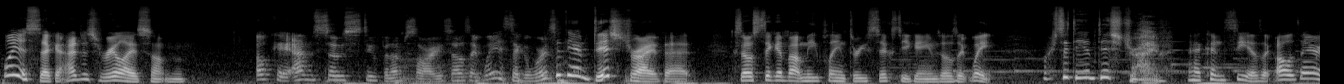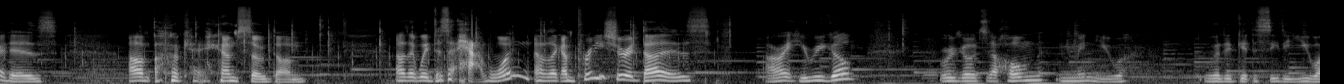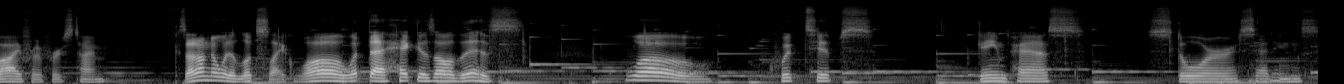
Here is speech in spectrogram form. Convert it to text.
Wait a second. I just realized something. Okay, I'm so stupid. I'm sorry. So I was like, wait a second. Where's the damn disk drive at? Because I was thinking about me playing 360 games. I was like, wait, where's the damn disk drive? And I couldn't see. I was like, oh, there it is. Um, okay. I'm so dumb. I was like, wait, does it have one? I was like, I'm pretty sure it does. All right, here we go. We're gonna go to the home menu. We're gonna get to see the UI for the first time. Cause I don't know what it looks like. Whoa, what the heck is all this? Whoa. Quick tips. Game Pass. Store settings.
